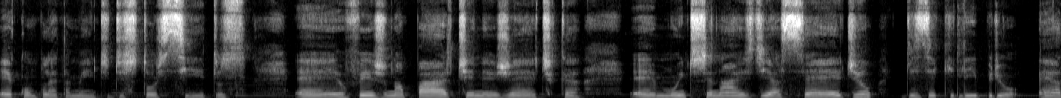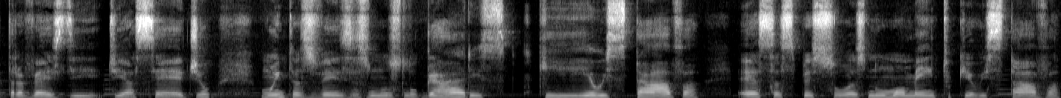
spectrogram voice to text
é, completamente distorcidos. É, eu vejo na parte energética é, muitos sinais de assédio, desequilíbrio é, através de, de assédio. Muitas vezes nos lugares que eu estava, essas pessoas, no momento que eu estava,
